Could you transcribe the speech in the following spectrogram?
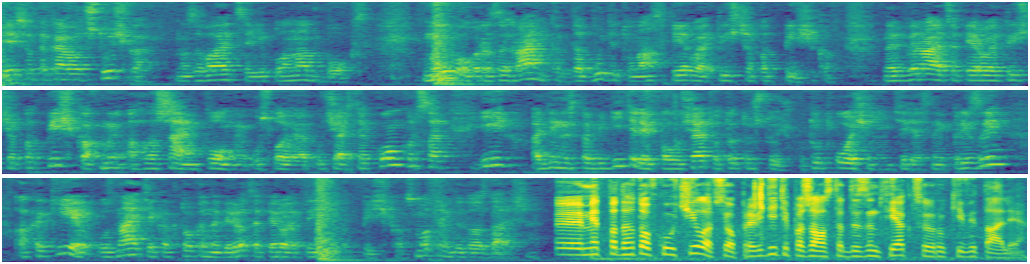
есть вот такая вот штучка, называется Ебланат Бокс. Мы его разыграем, когда будет у нас первая тысяча подписчиков. Набирается первая тысяча подписчиков, мы оглашаем полные условия участия конкурса, и один из победителей получает вот эту штучку. Тут очень интересные призы, а какие, узнаете, как только наберется первая тысяча подписчиков. Смотрим видос дальше. Э, медподготовку учила, все, проведите, пожалуйста, дезинфекцию руки Виталия.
